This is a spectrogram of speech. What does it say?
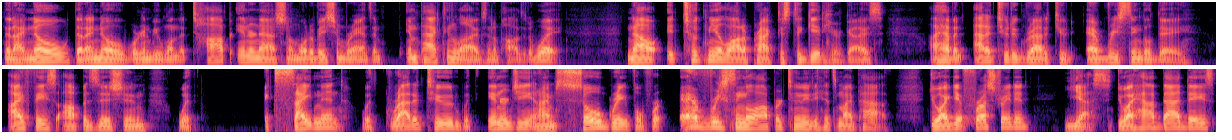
that I know that I know we're going to be one of the top international motivation brands and impacting lives in a positive way. Now, it took me a lot of practice to get here, guys. I have an attitude of gratitude every single day. I face opposition with excitement, with gratitude, with energy, and I'm so grateful for every single opportunity that hits my path. Do I get frustrated? Yes. Do I have bad days?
